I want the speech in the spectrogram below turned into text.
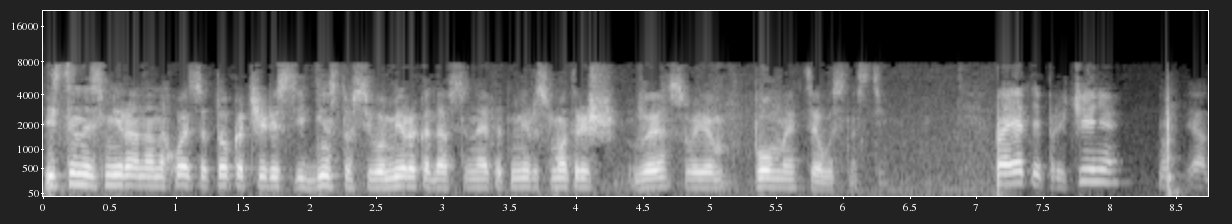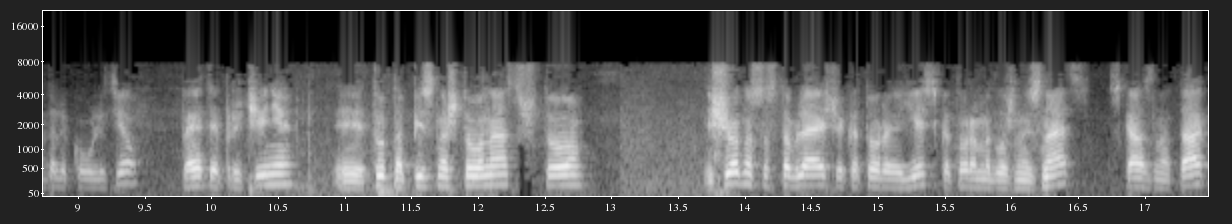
Истинность мира, она находится только через единство всего мира, когда на этот мир смотришь в своем полной целостности. По этой причине, ну, я далеко улетел, по этой причине, и тут написано, что у нас, что еще одна составляющая, которая есть, которую мы должны знать, сказано так,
